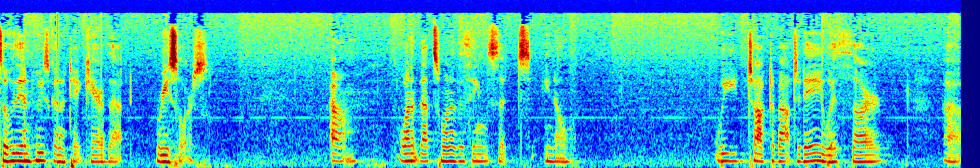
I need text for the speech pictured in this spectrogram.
So then who's going to take care of that resource? Um, one of, that's one of the things that, you know, we talked about today with our uh,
